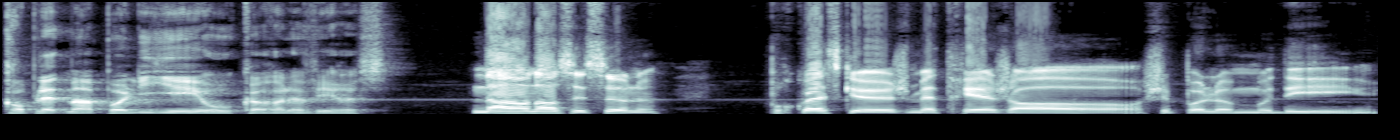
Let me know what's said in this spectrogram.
complètement pas lié au coronavirus. Non, non, c'est ça, là. Pourquoi est-ce que je mettrais, genre, je sais pas, là, moi, des,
